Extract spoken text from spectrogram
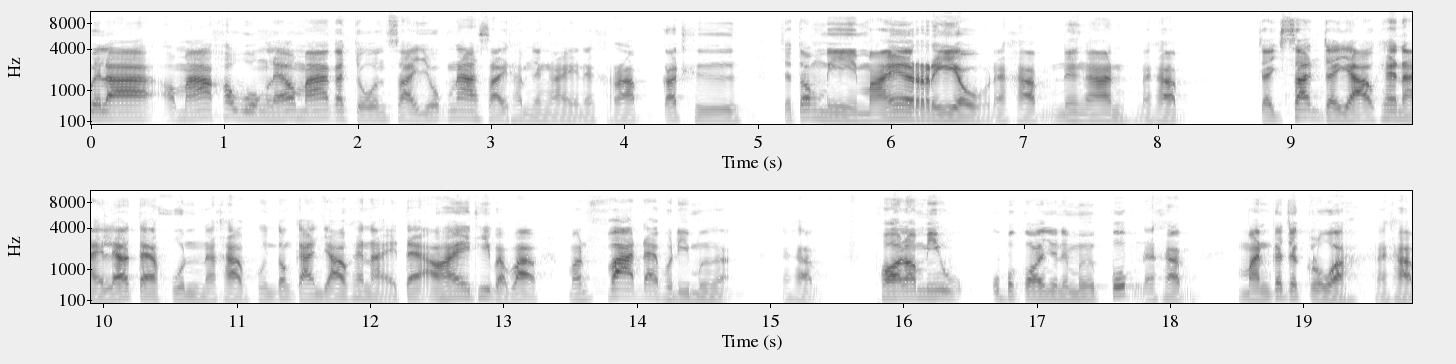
เวลาเอาม้าเข้าวงแล้วม้ากระโจนใส่ยกหน้าใส่ทำยังไงนะครับ ก็คือจะต้องมีไม้เรียวนะครับหนึ่งอันนะครับ จะสั้นจะยาวแค่ไหนแล้วแต่คุณนะครับ คุณต้องการยาวแค่ไหน แต่เอาให้ที่แบบว่ามันฟาดได้พอดีมือนะครับ พอเรามีอุปกรณ์อยู่ในมือปุ๊บนะครับ มันก็จะกลัวนะครับ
